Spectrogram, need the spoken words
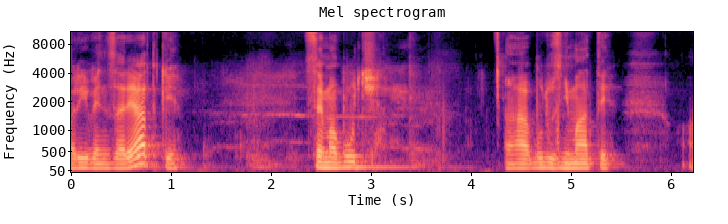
рівень зарядки. Це, мабуть, е, буду знімати е,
